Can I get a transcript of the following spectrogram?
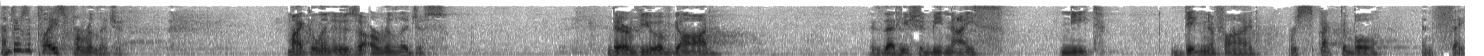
And there's a place for religion. Michal and Uzzah are religious. Their view of God is that he should be nice, neat, dignified, respectable, and safe.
